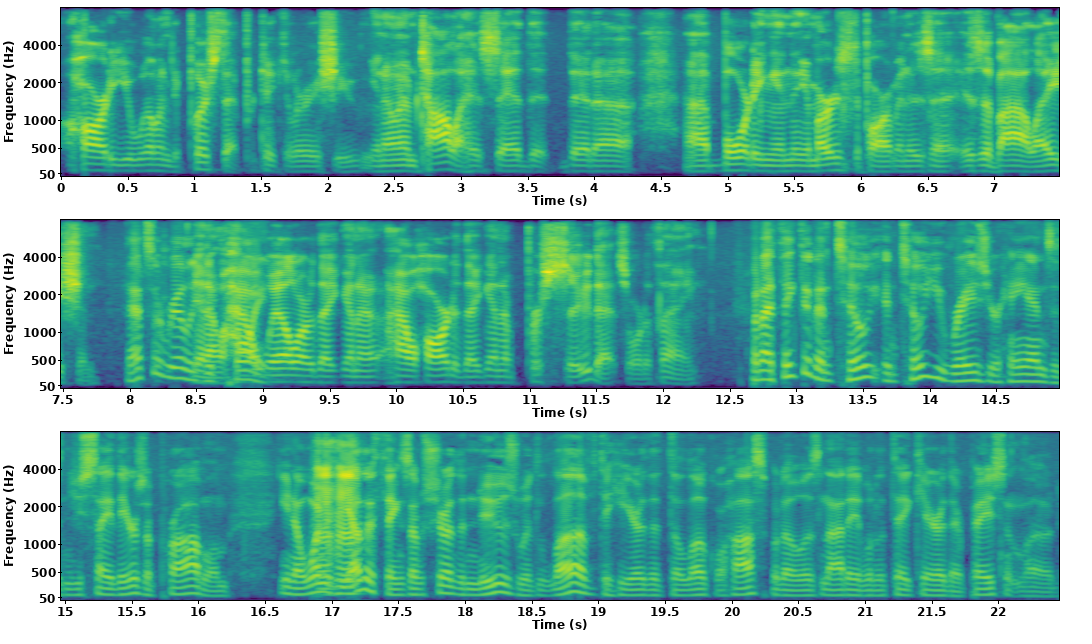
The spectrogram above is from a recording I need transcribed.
hard are you willing to push that particular issue? You know, EMTALA has said that that uh, uh, boarding in the emergency department is a is a violation. That's a really you know how well are they going to how hard are they going to pursue that sort of thing? But I think that until until you raise your hands and you say there's a problem, you know, one mm-hmm. of the mm-hmm. other things I'm sure the news would love to hear that the local hospital is not able to take care of their patient load.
